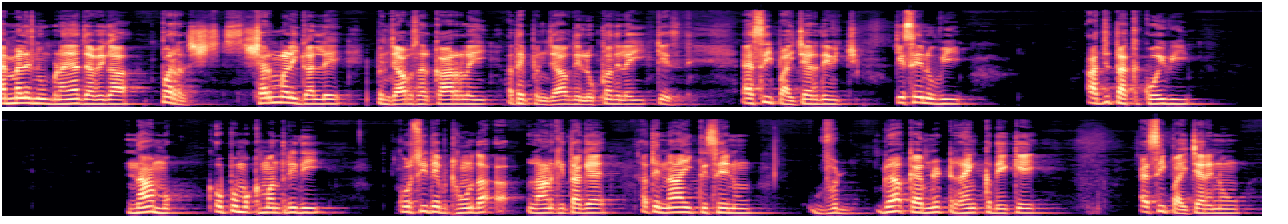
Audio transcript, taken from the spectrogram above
ਐਮਐਲਏ ਨੂੰ ਬਣਾਇਆ ਜਾਵੇਗਾ। ਪਰ ਸ਼ਰਮ ਵਾਲੀ ਗੱਲ ਹੈ ਪੰਜਾਬ ਸਰਕਾਰ ਲਈ ਅਤੇ ਪੰਜਾਬ ਦੇ ਲੋਕਾਂ ਦੇ ਲਈ ਕਿ ਐਸੀ ਭਾਈਚਾਰੇ ਦੇ ਵਿੱਚ ਕਿਸੇ ਨੂੰ ਵੀ ਅੱਜ ਤੱਕ ਕੋਈ ਵੀ ਨਾ ਮੁੱਖ, ਉਪ ਮੁੱਖ ਮੰਤਰੀ ਦੀ ਕੁਰਸੀ ਤੇ ਬਿਠਾਉਣ ਦਾ ਐਲਾਨ ਕੀਤਾ ਗਿਆ ਅਤੇ ਨਾ ਹੀ ਕਿਸੇ ਨੂੰ ਵੱਡਾ ਕੈਬਨਿਟ ਰੈਂਕ ਦੇ ਕੇ ਐਸੀ ਭਾਈਚਾਰੇ ਨੂੰ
